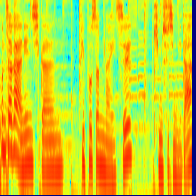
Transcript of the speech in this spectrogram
혼자가 아닌 시간 Before Sunrise 김수지입니다.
